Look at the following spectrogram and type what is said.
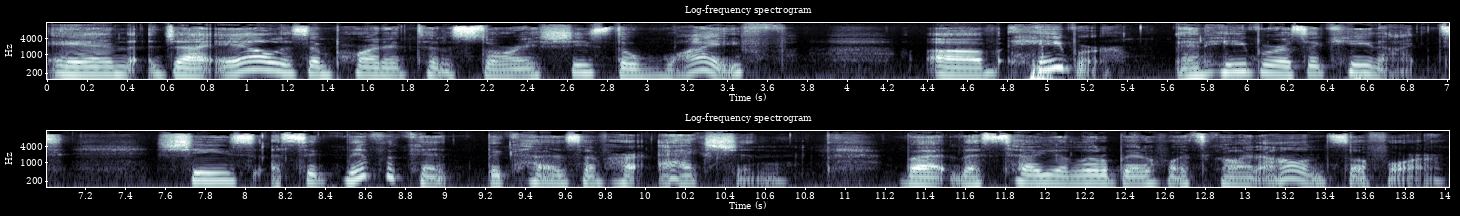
And Jael is important to the story. She's the wife of Heber, and Heber is a Kenite. She's significant because of her action. But let's tell you a little bit of what's going on so far.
